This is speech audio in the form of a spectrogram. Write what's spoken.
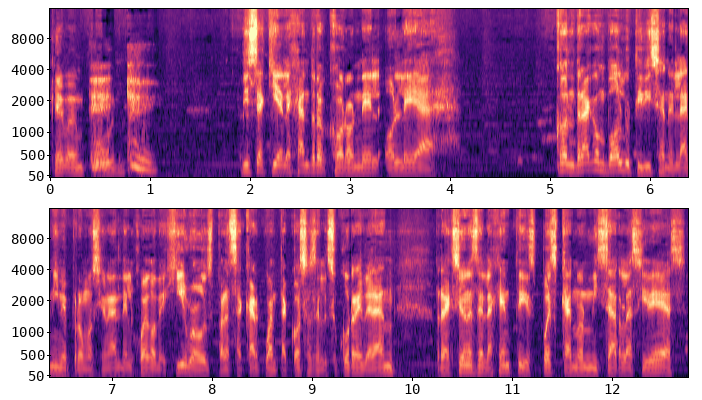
Qué buen punto. Dice aquí Alejandro Coronel Olea. Con Dragon Ball utilizan el anime promocional del juego de Heroes para sacar cuanta cosa se les ocurra y verán reacciones de la gente y después canonizar las ideas.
